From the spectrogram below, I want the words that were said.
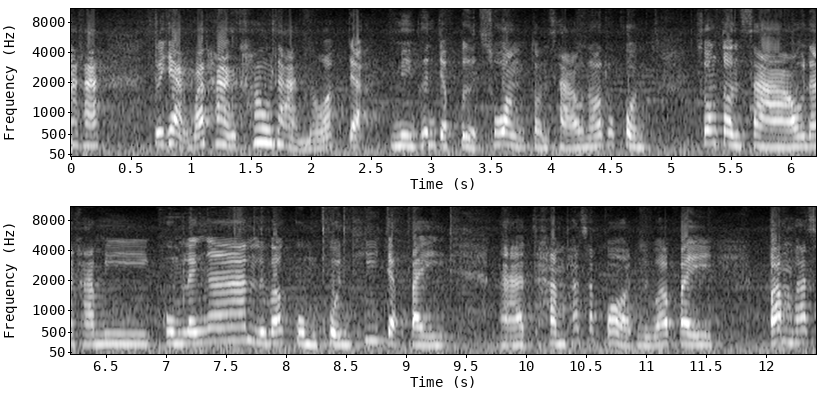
นะคะ ตัวอย่างว่าทางเข้าด่านเนาะจะมีเพื่อนจะเปิดช่วงตอนเช้าเนาะทุกคนช่วงตอนเช้านะคะ มีกลุ่มแรงงาน หรือว่ากลุ่มคนที่จะไปอ่าทำพาสปอร์ตหรือว่าไปปั๊มพาส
